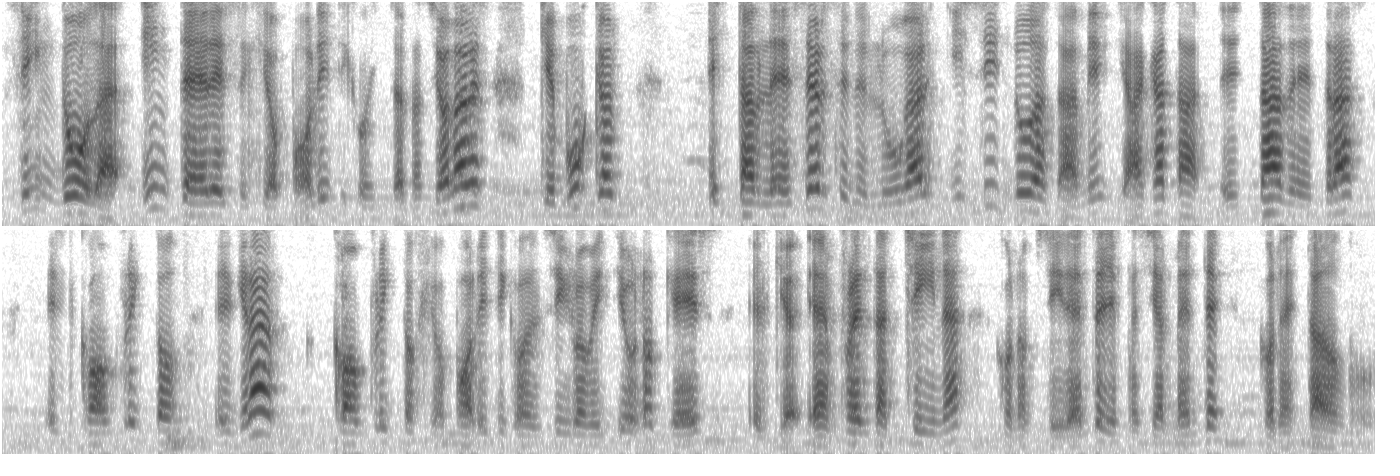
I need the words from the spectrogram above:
sin duda intereses geopolíticos internacionales que buscan establecerse en el lugar y sin duda también que acá está, detrás el conflicto, el gran conflicto geopolítico del siglo XXI, que es el que enfrenta China con Occidente y especialmente con Estados Unidos.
